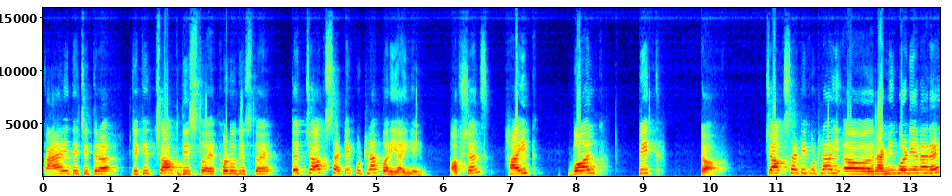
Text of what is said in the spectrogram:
काय आहे ते चित्र? जे की चॉक दिसतोय खडू दिसतोय. तर चॉकसाठी कुठला पर्याय येईल? Options hike bulk pick talk चॉकसाठी कुठला रायमिंग वर्ड येणार आहे?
